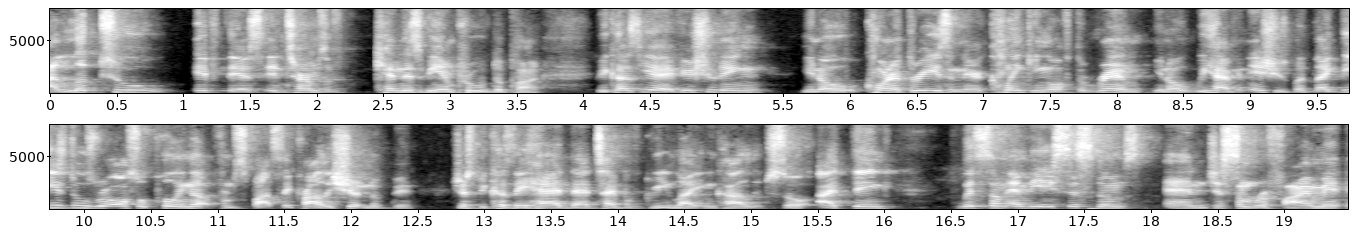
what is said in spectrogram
I look to if there's in terms of can this be improved upon? Because yeah, if you're shooting, you know, corner threes and they're clinking off the rim, you know, we having issues. But like these dudes were also pulling up from spots they probably shouldn't have been just because they had that type of green light in college. So I think with some NBA systems and just some refinement,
